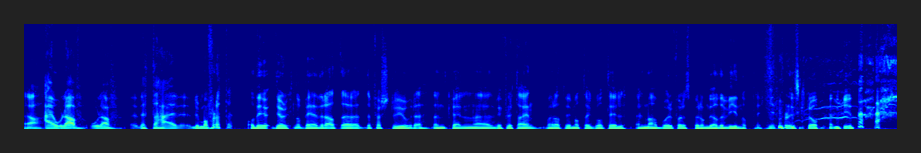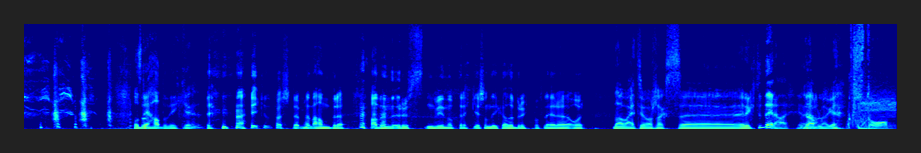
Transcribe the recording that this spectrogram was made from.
Ja. Nei, Olav, Olav, dette her Du må flytte. Og det, det gjør det ikke noe bedre at eh, det første vi gjorde den kvelden eh, vi flytta inn, var at vi måtte gå til eh, naboer for å spørre om de hadde vinopptrekker, for de skulle åpne en vin. Og det hadde de ikke. Nei, ikke den første, men den andre hadde en rusten vinopptrekker som de ikke hadde brukt på flere år. Da veit vi hva slags uh, rykte dere har i nabolaget. Stå opp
